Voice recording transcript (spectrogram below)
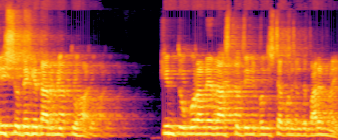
দৃশ্য দেখে তার মৃত্যু হয়। কিন্তু কোরআনের রাজ তো তিনি প্রতিষ্ঠা করে দিতে পারেন নাই।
